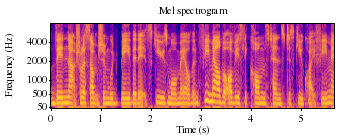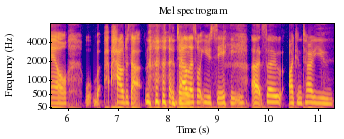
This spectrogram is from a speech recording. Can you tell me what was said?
the natural assumption would be that it skews more male than female, but obviously comms tends to skew quite female. How does that tell us what you see? Uh, so I can tell you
